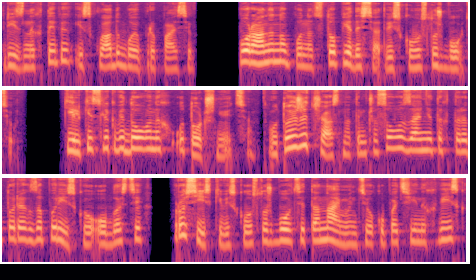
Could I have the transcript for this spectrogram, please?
різних типів і складу боєприпасів. Поранено понад 150 військовослужбовців. Кількість ліквідованих уточнюється. У той же час на тимчасово зайнятих територіях Запорізької області російські військовослужбовці та найманці окупаційних військ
